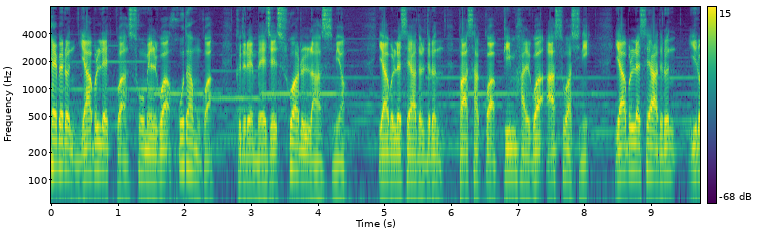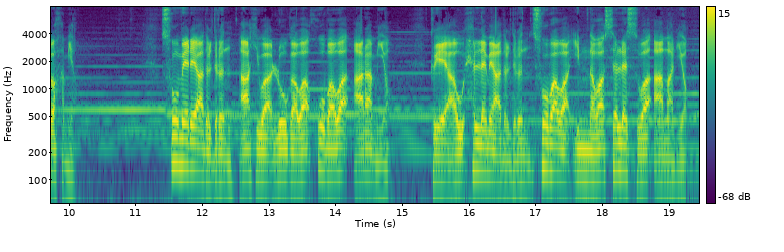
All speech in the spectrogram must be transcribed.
헤벨은 야블렛과 소멜과 호담과 그들의 매제 수아를 낳았으며 야블렛의 아들들은 바삭과 빔할과 아스와시니 야블렛의 아들은 이러하며 소멜의 아들들은 아히와 로가와 호바와 아람이요 그의 아우 헬렘의 아들들은 소바와 임나와 셀레스와 아말이요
